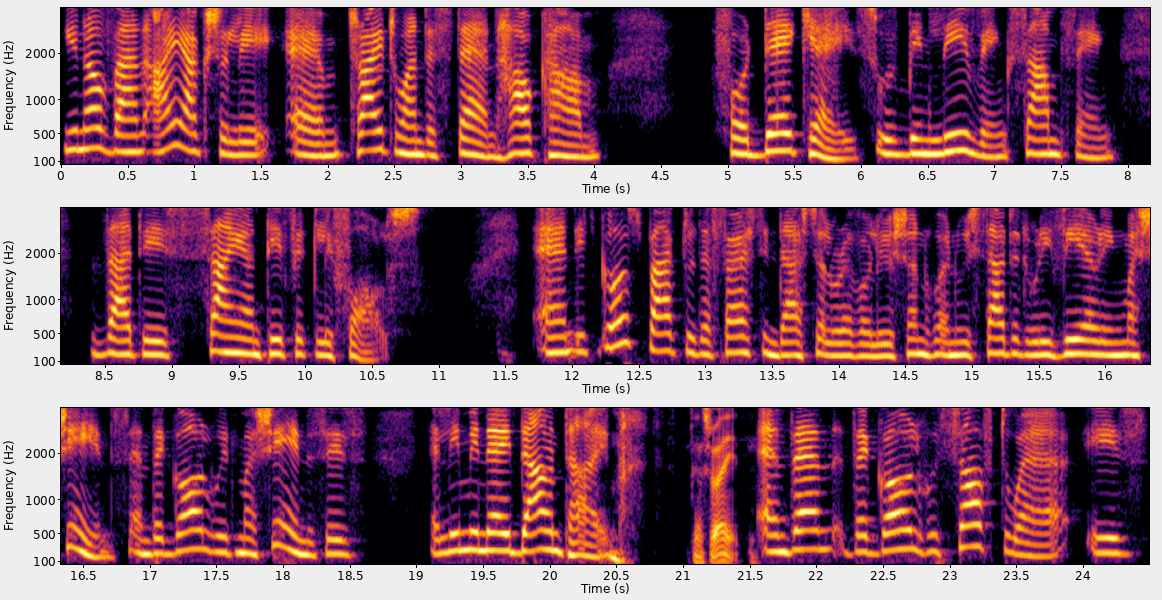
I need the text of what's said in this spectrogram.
You know, Van, I actually um, try to understand how come for decades we've been living something that is scientifically false. And it goes back to the first industrial revolution when we started revering machines. And the goal with machines is eliminate downtime. That's right. And then the goal with software is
